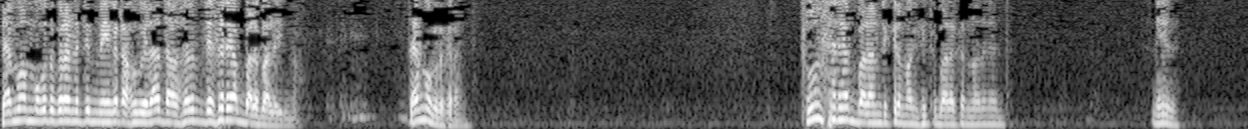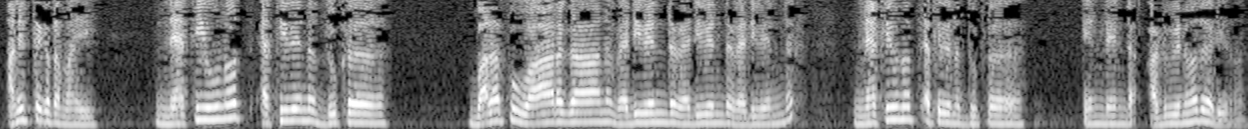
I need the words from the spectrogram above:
දැන් මම මොකද කරන්නේ? ඉතින් මේකට අහු වෙලා දවසකට දෙසරයක් බල බල ඉන්නවා. දැන් මොකද කරන්නේ? තුන් සැරයක් බලන්න කියලා මගේ හිත බල කරනවද නැද්ද? නේද? අනිත් එක තමයි නැති වුණොත් ඇති වෙන දුක බලපු වාර ගන්න වැඩි වෙන්න වැඩි වෙන්න වැඩි වෙන්න නැති වුණොත් ඇති වෙන දුක එන්න එන්න අඩු වෙනවද වැඩි වෙනවද?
